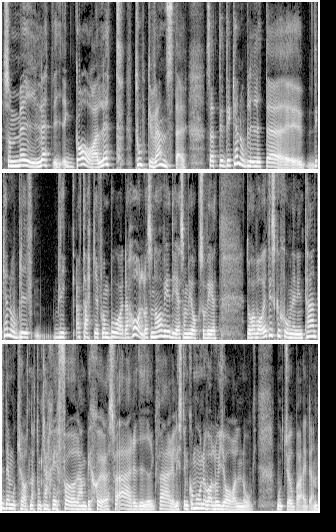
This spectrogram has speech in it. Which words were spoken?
som möjligt, galet tokvänster. Så att det, det, kan nog bli lite, eh, det kan nog bli, bli attacker från båda håll. Och sen har vi ju det som vi också också vet då har varit diskussionen internt i Demokraterna att de kanske är för ambitiös, för äregirig, för ärelysten. Kommer hon att vara lojal nog mot Joe Biden?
